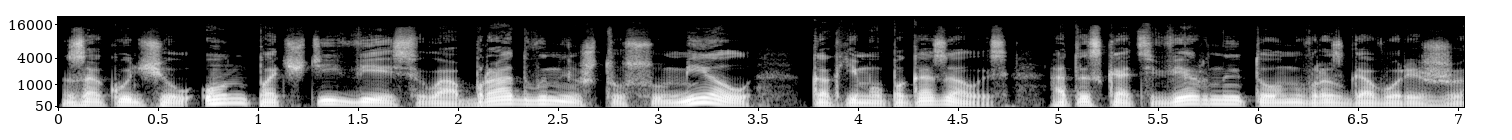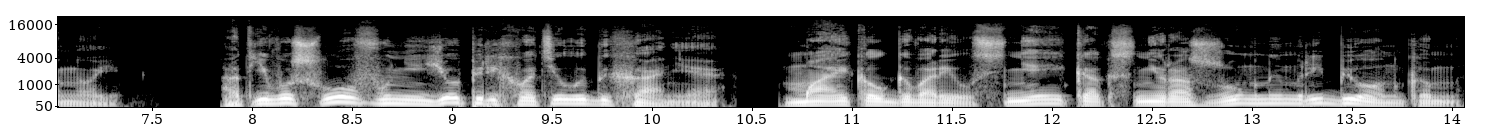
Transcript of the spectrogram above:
Закончил он почти весело, обрадованный, что сумел, как ему показалось, отыскать верный тон в разговоре с женой. От его слов у нее перехватило дыхание. Майкл говорил с ней, как с неразумным ребенком,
